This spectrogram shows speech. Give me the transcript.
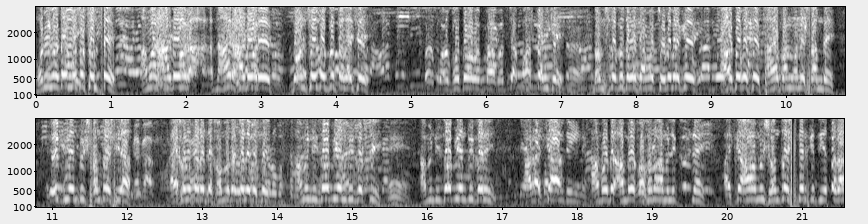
হরিণটার মতো চলছে। আমার হার্ডওয়ার নাহার হার্ডওয়ারে ধ্বংসযজ্ঞ চালাইছে। গত পাঁচ তারিখে ধ্বংসযজ্ঞ চালাইছে। আমার ছোট ভাইকে আহত করছে ছায়া প্রাঙ্গনের সামনে। এই বিএনপি সন্ত্রাসীরা এখনও তারা ক্ষমতা চলে গেছে। আমি নিজেও বিএনপি করছি। আমি নিজেও বিএনপি করি। আর আজকে আমাদের আমরা কখনো আওয়ামী লীগ করি নাই। আজকে আওয়ামী সন্ত্রাসীদেরকে দিয়ে তারা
